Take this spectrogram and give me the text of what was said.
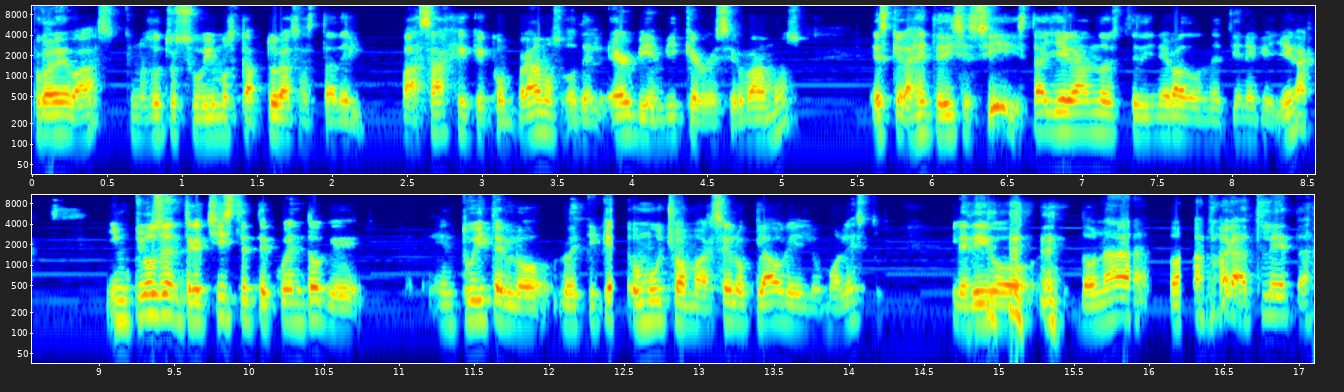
pruebas, que nosotros subimos capturas hasta del pasaje que compramos o del Airbnb que reservamos, es que la gente dice, sí, está llegando este dinero a donde tiene que llegar. Incluso entre chiste te cuento que en Twitter lo, lo etiqueto mucho a Marcelo Claure y lo molesto le digo, dona, para atletas,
